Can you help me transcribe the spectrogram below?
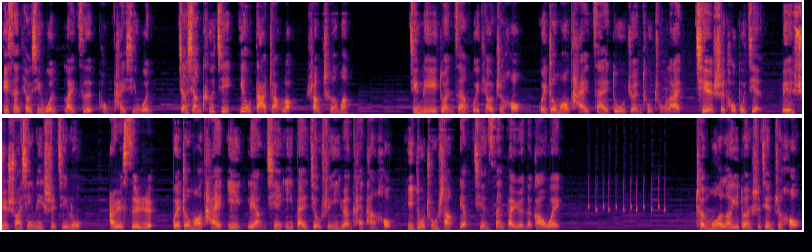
第三条新闻来自澎湃新闻。酱香科技又大涨了，上车吗？经历短暂回调之后，贵州茅台再度卷土重来，且势头不减，连续刷新历史记录。二月四日，贵州茅台以两千一百九十一元开盘后，一度冲上两千三百元的高位。沉默了一段时间之后，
